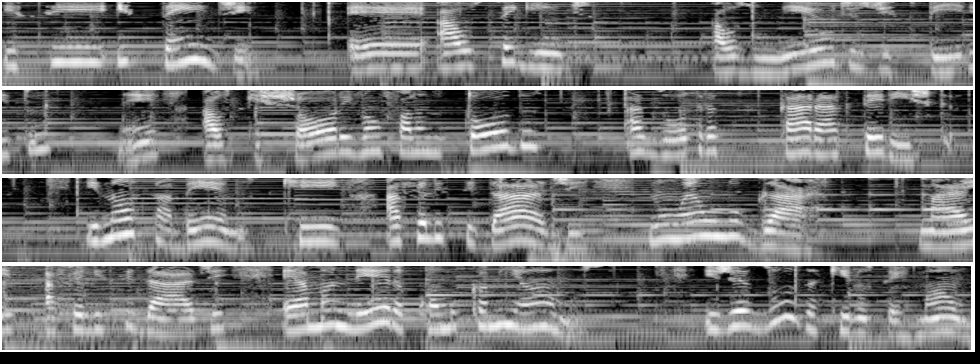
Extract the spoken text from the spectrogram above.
e se estende é, aos seguintes: aos humildes de espírito, né, aos que choram e vão falando todas as outras características. E nós sabemos que a felicidade não é um lugar, mas a felicidade é a maneira como caminhamos. E Jesus, aqui no Sermão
